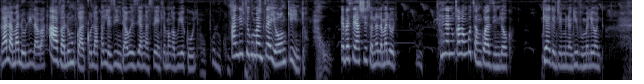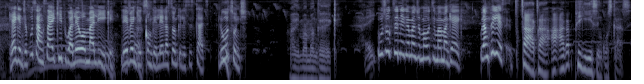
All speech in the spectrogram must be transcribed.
ngalamaloli lawa avala umgwaqo lapha kulezi indawo eziyangasenhle mangabuye egoli. Awupholo Krusi. Angithi kumanse yonke into. Hawu. Ebese yashiswa nalamaloli. Mina nicabanga ukuthi angikwazi ini lokho. Ngeke nje mina ngivume leyo nto. Ngeke nje futhi angisayikhiphi kwaleyo mali ke lebe ngiqongelela sonke lesi sikhathi. Lutho nje. Hayi mama ngeke. Usho ukuthini ke manje mawuthi mama ngeke? Uyangiphikisa? Cha cha a- akakuphikisi inkosikazi.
